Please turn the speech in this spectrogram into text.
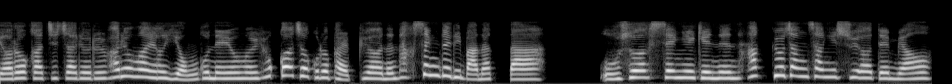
여러 가지 자료를 활용하여 연구 내용을 효과적으로 발표하는 학생들이 많았다. 우수 학생에게는 학교 장상이 수여되며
